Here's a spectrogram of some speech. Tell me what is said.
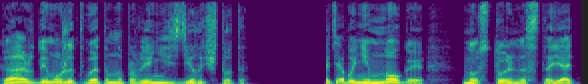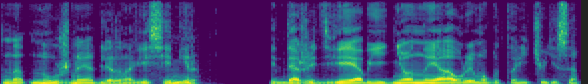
Каждый может в этом направлении сделать что-то, хотя бы немногое, но столь настоятельно нужное для равновесия мира. И даже две объединенные ауры могут творить чудеса.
